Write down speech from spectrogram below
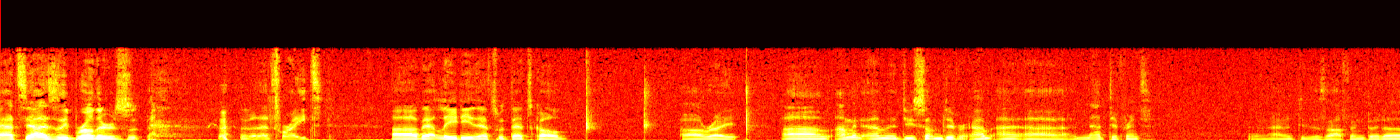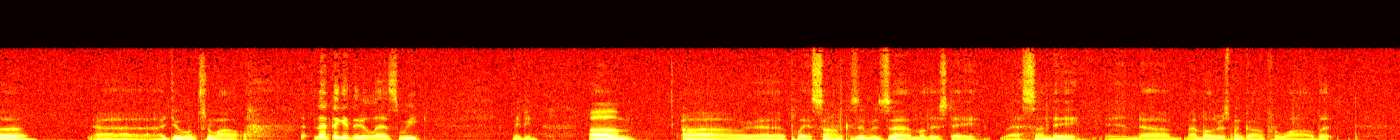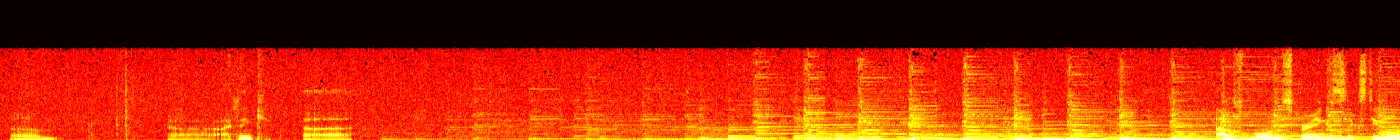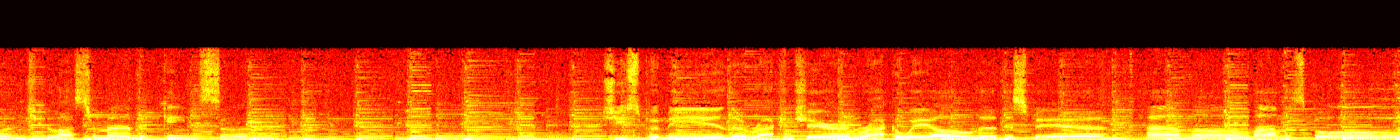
Yeah, it's the Isley Brothers. that's right. Uh, that lady. That's what that's called. All right. Um, I'm gonna I'm gonna do something different. I'm I, uh, not different. Uh, I don't do this often, but uh, uh, I do once in a while. I think I did it last week. Maybe. Um, uh, play a song because it was uh, Mother's Day last Sunday, and um, my mother's been gone for a while, but um, think. Uh, I was born in spring of 61. She lost her mind but gained a son. She used to put me in the rocking chair and rock away all the despair. I'm a mama's boy,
